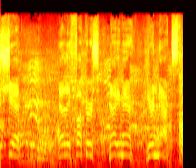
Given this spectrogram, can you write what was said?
Shit. Hey, fuckers. Nightmare, you're next.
